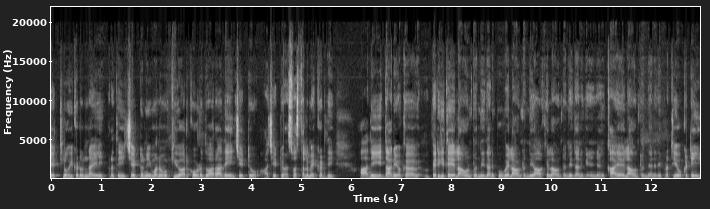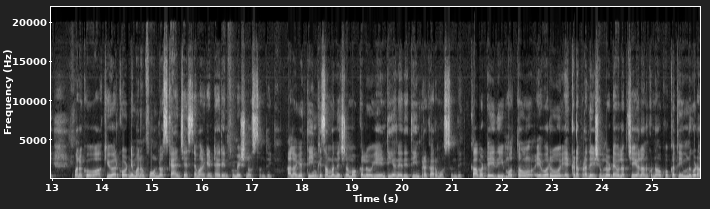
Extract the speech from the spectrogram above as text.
చెట్లు ఇక్కడ ఉన్నాయి. ప్రతి చెట్టుని మనం క్యూఆర్ కోడ్ ద్వారా అదేం చెట్టు ఆ చెట్టు స్వస్థలం ఎక్కడిది అది దాని యొక్క పెరిగితే ఎలా ఉంటుంది దాని పువ్వు ఎలా ఉంటుంది ఆకు ఎలా ఉంటుంది దానికి కాయ ఎలా ఉంటుంది అనేది ప్రతి ఒక్కటి మనకు ఆ క్యూఆర్ కోడ్ని మనం ఫోన్లో స్కాన్ చేస్తే మనకి ఎంటైర్ ఇన్ఫర్మేషన్ వస్తుంది. అలాగే థీమ్కి సంబంధించిన మొక్కలు ఏంటి అనేది థీమ్ ప్రకారం వస్తుంది. కాబట్టి ఇది మొత్తం ఎవరు ఎక్కడ ప్రదేశంలో డెవలప్ చేయాలనుకున్నా ఒక్కొక్క థీమ్ను కూడా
